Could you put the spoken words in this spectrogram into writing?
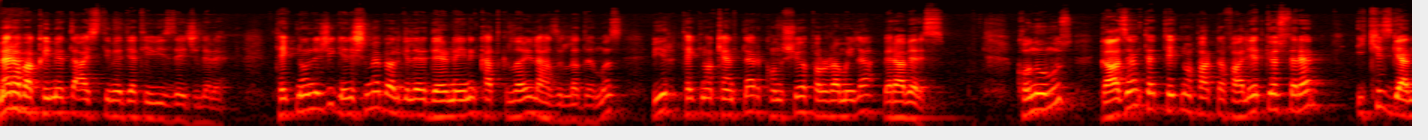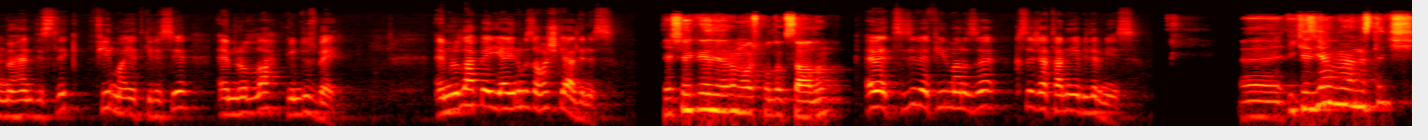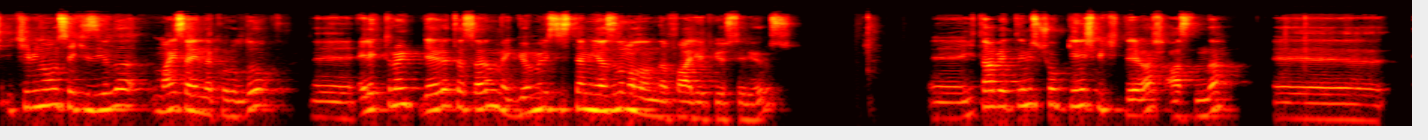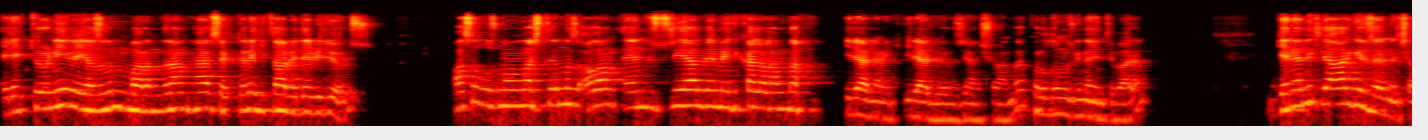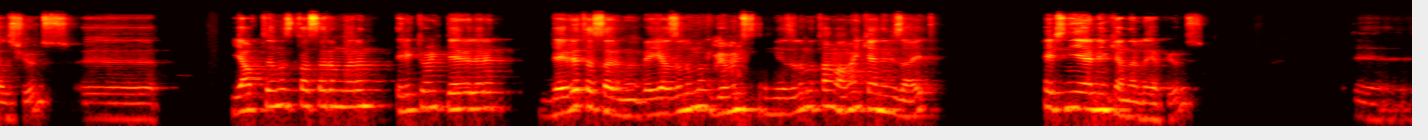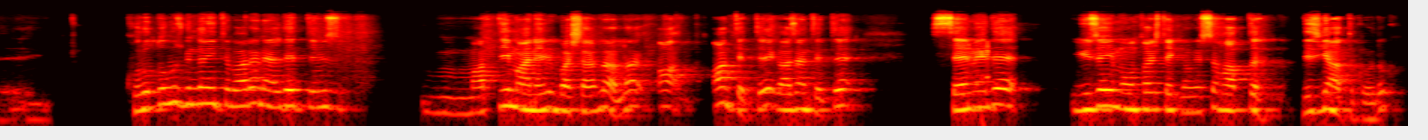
Merhaba kıymetli ICT Medya TV izleyicileri. Teknoloji Geliştirme Bölgeleri Derneği'nin katkılarıyla hazırladığımız bir Teknokentler Konuşuyor programıyla beraberiz. Konuğumuz Gaziantep Teknopark'ta faaliyet gösteren İkizgen Mühendislik firma yetkilisi Emrullah Gündüz Bey. Emrullah Bey yayınımıza hoş geldiniz. Teşekkür ediyorum. Hoş bulduk. Sağ olun. Evet sizi ve firmanızı kısaca tanıyabilir miyiz? Ee, İkizgen Mühendislik 2018 yılı Mayıs ayında kuruldu. Ee, elektronik devre tasarım ve gömülü sistem yazılım alanında faaliyet gösteriyoruz. Ee, hitap ettiğimiz çok geniş bir kitle var aslında. Ee, elektroniği ve yazılımı barındıran her sektöre hitap edebiliyoruz. Asıl uzmanlaştığımız alan endüstriyel ve medikal alanda ilerlemek ilerliyoruz yani şu anda kurulduğumuz günden itibaren. Genellikle ARGE üzerine çalışıyoruz. Ee, yaptığımız tasarımların, elektronik devrelerin devre tasarımı ve yazılımı, gömülü sistemi yazılımı tamamen kendimize ait. Hepsini yerli imkanlarla yapıyoruz. Ee, kurulduğumuz günden itibaren elde ettiğimiz maddi manevi başarılarla Antep'te, Gaziantep'te SMD yüzey montaj teknolojisi hattı, dizgi hattı kurduk.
